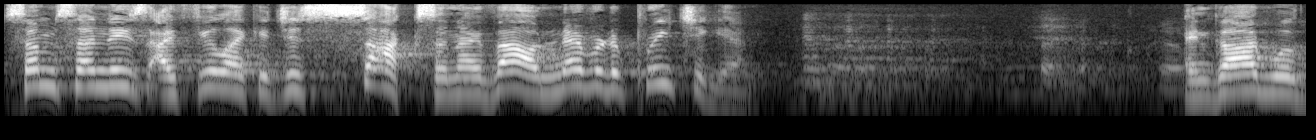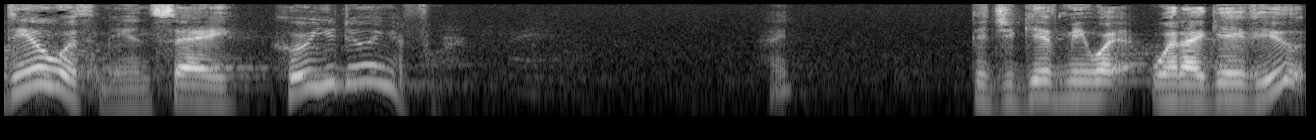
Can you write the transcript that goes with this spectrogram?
some Sundays I feel like it just sucks, and I vow never to preach again. And God will deal with me and say, Who are you doing it for? Right? Did you give me what, what I gave you?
